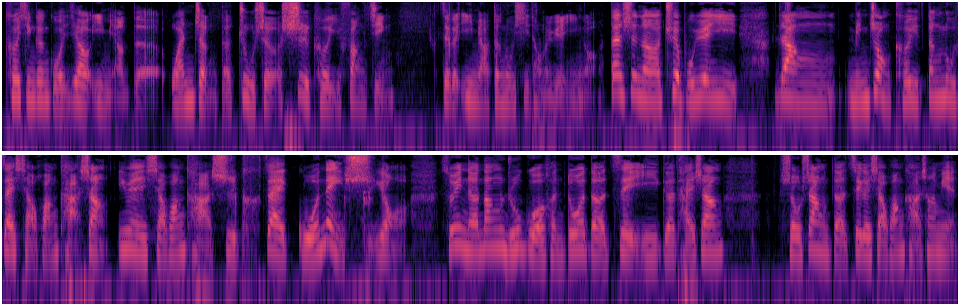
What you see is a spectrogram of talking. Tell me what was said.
科兴跟国药疫苗的完整的注射是可以放进这个疫苗登录系统的原因哦。但是呢，却不愿意让民众可以登录在小黄卡上，因为小黄卡是在国内使用哦。所以呢，当如果很多的这一个台商。手上的这个小黄卡上面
